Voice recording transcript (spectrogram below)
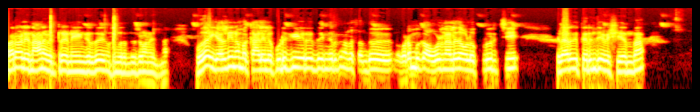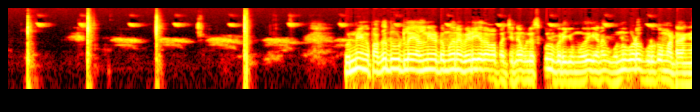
பரவாயில்ல நானும் வெட்டுறேனேங்கிறது ரொம்ப சந்தோஷமான விஷயம் தான் இளநீ நம்ம காலையில் குடுக்கிறதுங்கிறது நல்ல சந்தோ உடம்புக்கு அவ்வளோ நல்லது அவ்வளோ குளிர்ச்சி. எல்லாருக்கும் தெரிஞ்ச விஷயம்தான். உண்மை எங்கள் பக்கத்து வீட்டில் இளநீ வெட்டும் போது நான் வேடிக்கை தான் பார்ப்பேன். சின்ன பிள்ளை ஸ்கூல் படிக்கும் போது எனக்கு ஒன்று கூட கொடுக்க மாட்டாங்க.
